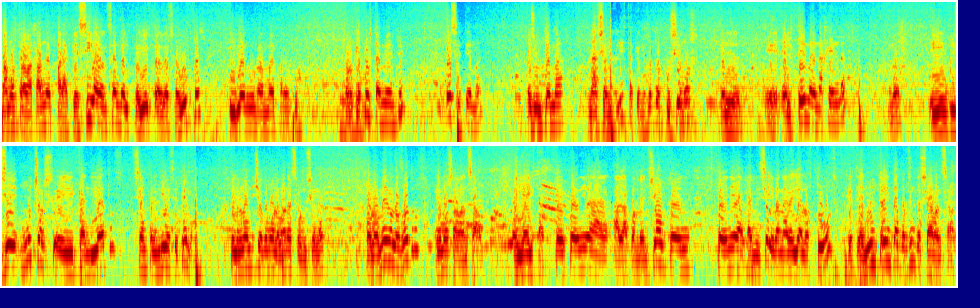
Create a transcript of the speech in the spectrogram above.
vamos trabajando para que siga avanzando el proyecto de gasoductos y den un ramal para el Cusco. Porque justamente ese tema es un tema nacionalista que nosotros pusimos el, eh, tema en agenda, ¿no? E inclusive muchos eh, candidatos se han prendido ese tema, pero no han dicho cómo lo van a solucionar. Por lo menos nosotros hemos avanzado. Y ahí está. Ustedes pueden ir a, la convención, pueden, pueden ir a Camisea y van a ver ya los tubos, que en un 30% se ha avanzado.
